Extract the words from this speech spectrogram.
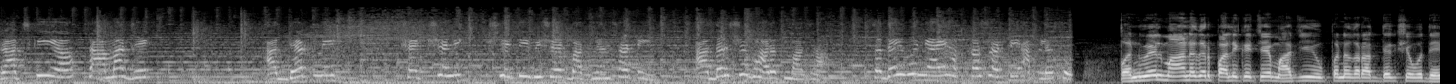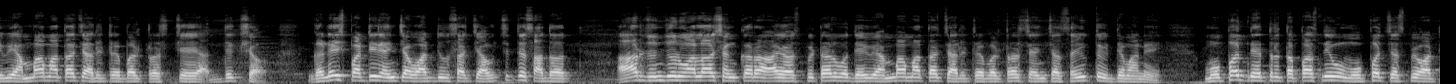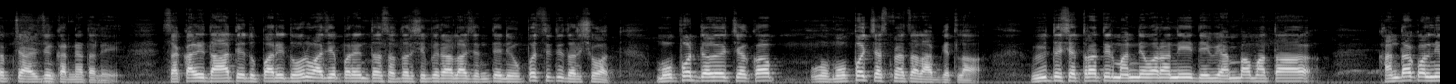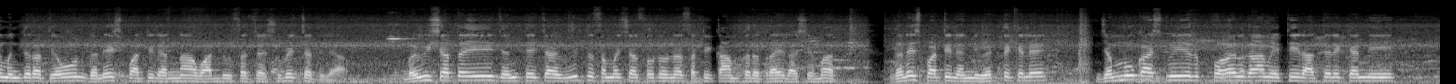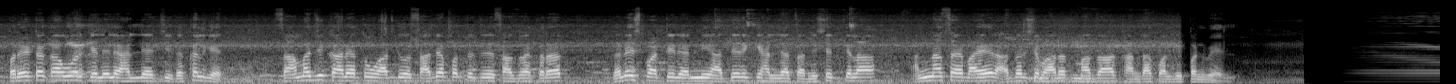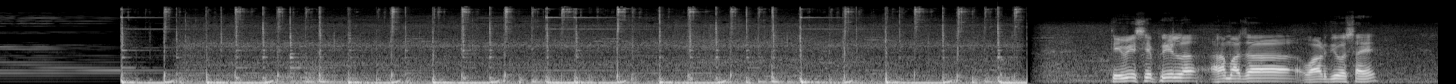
राजकीय सामाजिक आध्यात्मिक शैक्षणिक शेतीविषयक बातम्यांसाठी आदर्श भारत माझा. सदैव न्याय हक्कासाठी आपल्यासोबत पनवेल महानगरपालिकेचे माजी उपनगराध्यक्ष व देवी अंबामाता चॅरिटेबल ट्रस्टचे अध्यक्ष गणेश पाटील यांच्या वाढदिवसाचे औचित्य साधत R Jhunjhunwala Shankar eye hospital व देवी अंबामाता चॅरिटेबल ट्रस्ट यांच्या संयुक्त विद्यमाने मोफत नेत्र तपासणी व मोफत चष्मे वाटपचे आयोजन करण्यात आले. सकाळी दहा ते दुपारी दोन वाजेपर्यंत सदर शिबिराला जनतेने उपस्थिती दर्शवत मोफत डोळे चेकअप व मोफत चष्म्याचा लाभ घेतला. विविध क्षेत्रातील मान्यवरांनी देवी अंबामाता खांदा कॉलनी मंदिरात येऊन गणेश पाटील यांना वाढदिवसाच्या शुभेच्छा दिल्या. भविष्यातही जनतेच्या विविध समस्या सोडवण्यासाठी काम करत राहील असे मत गणेश पाटील यांनी व्यक्त केले. जम्मू काश्मीर पहलगाम येथील अतिरेक्यांनी पर्यटकावर केलेल्या हल्ल्याची दखल घेत सामाजिक कार्यातून वाढदिवस साध्या पद्धतीने साजरा करत गणेश पाटील यांनी अतिरेकी हल्ल्याचा निषेध केला. अण्णासाहेब आहेर आदर्श भारत माझा खांदा कॉलनी पनवेल. तेवीस एप्रिल हा माझा वाढदिवस आहे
